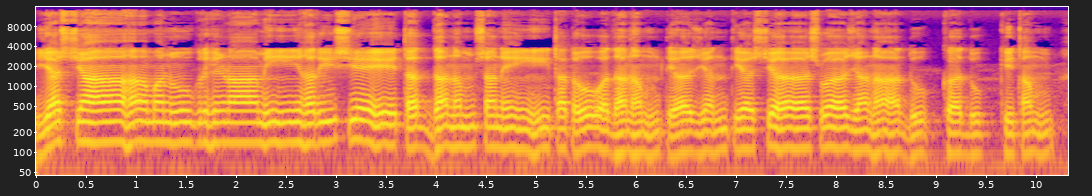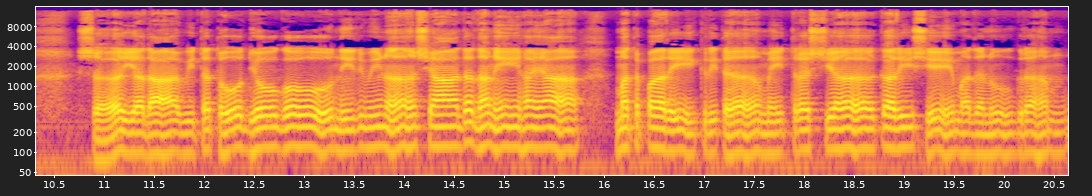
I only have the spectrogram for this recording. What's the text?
यस्याहमनुगृह्णामि हरिष्ये तद्धनं शनैः ततोऽधनं त्यजन्त्यस्य स्वजना दुःखदुःखितम् स यदा विततोद्योगो निर्विणस्यादधने हया मत्परिकृतमैत्रस्य करिष्ये मदनुग्रहं।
